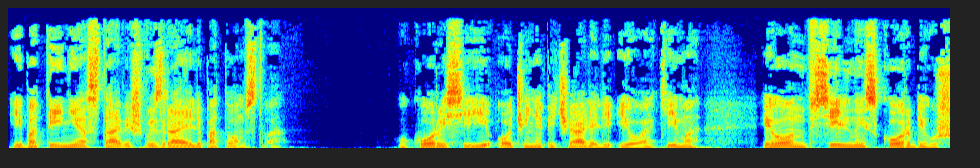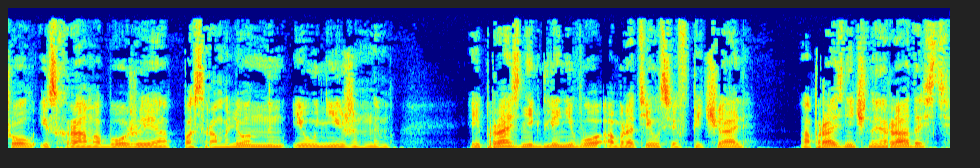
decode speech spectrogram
ибо ты не оставишь в Израиле потомства?» Укоры сии очень опечалили Иоакима, и он в сильной скорби ушел из храма Божия посрамленным и униженным — и праздник для него обратился в печаль, а праздничная радость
